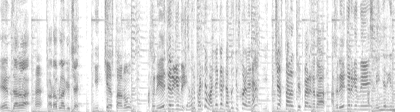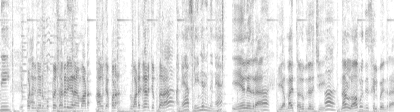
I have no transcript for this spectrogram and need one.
ఏం జరగలా? ఆ. నా డబ్బులు నాకు ఇచ్చాయి. ఇచ్చేస్తాను. అసలు ఏం జరిగింది? ఎవరు పడితే వాళ్ళ దగ్గర డబ్బులు తీసుకోవడమేనా? ఇచ్చేస్తానని చెప్పారు కదా. అసలు ఏం జరిగింది? అసలు ఏం జరిగింది? ఇప్పటికి నేను ముప్పై సార్లు అడిగాను ఆ మాట. నాకు చెప్పరా నువ్వు అడగానే చెప్తారా? అన్నయ్య అసలు ఏం జరిగిందనే ఏం లేదురా. ఈ అమ్మాయి తలుపు తెరిచి. నన్ను లోపలికి తీసుకెళ్ళిపోయిందిరా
